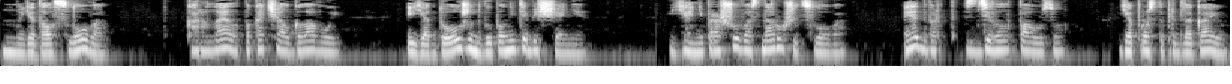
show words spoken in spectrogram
Но я дал слово. Карлайл покачал головой. И я должен выполнить обещание. Я не прошу вас нарушить слово. Эдвард сделал паузу. Я просто предлагаю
